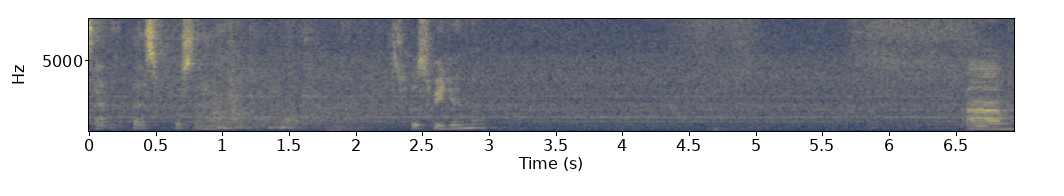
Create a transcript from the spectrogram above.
is that that's supposed to happen? Supposed to be doing that? Um.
